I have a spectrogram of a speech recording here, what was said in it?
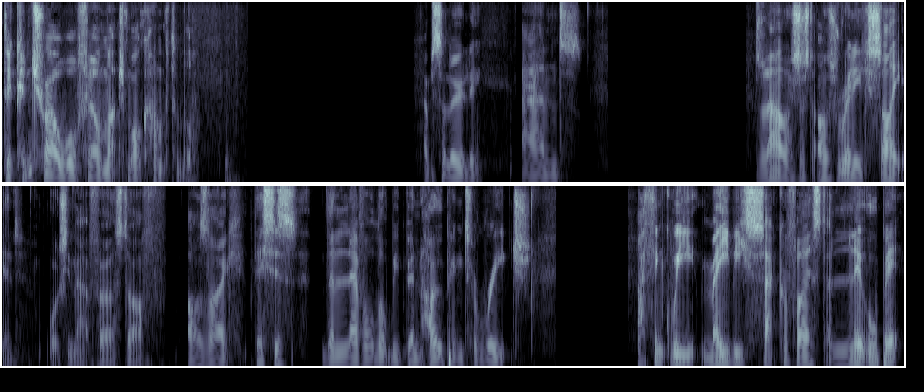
the control will feel much more comfortable. Absolutely and I don't know. I was just I was really excited watching that first half. I was like, this is the level that we've been hoping to reach. I think we maybe sacrificed a little bit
